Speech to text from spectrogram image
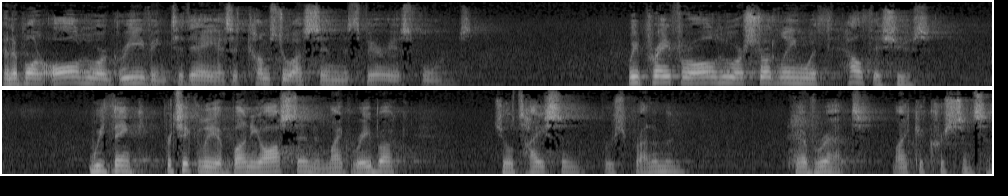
and upon all who are grieving today as it comes to us in its various forms. We pray for all who are struggling with health issues. We think particularly of Bunny Austin and Mike Raybuck, Jill Tyson, Bruce Brenneman, Bev Rett, Micah Christensen,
